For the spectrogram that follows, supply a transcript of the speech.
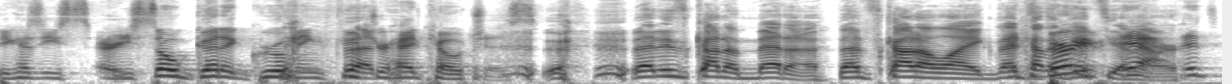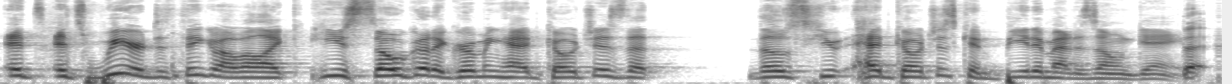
because he's or he's so good at grooming future head coaches. that is kind of meta. That's kind of like that kind of gets you yeah. there. It's it's it's weird to think about, but like he's so good at grooming head coaches that those head coaches can beat him at his own game. That-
